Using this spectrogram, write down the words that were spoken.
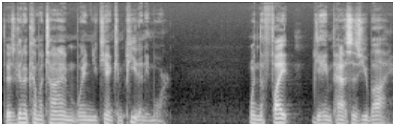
There's going to come a time when you can't compete anymore, when the fight game passes you by.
